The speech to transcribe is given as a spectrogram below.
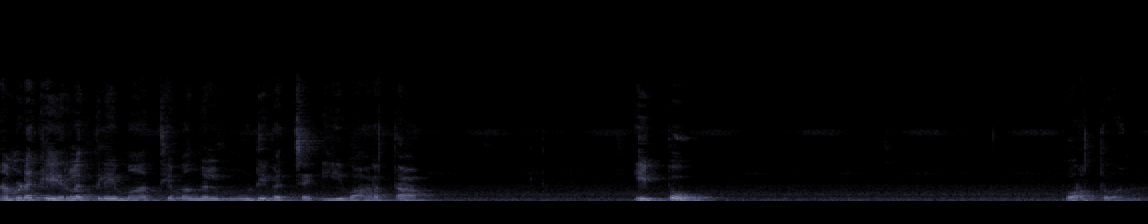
നമ്മുടെ കേരളത്തിലെ മാധ്യമങ്ങൾ മൂടിവെച്ച ഈ വാർത്ത ഇപ്പോ പുറത്തു വന്നു.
